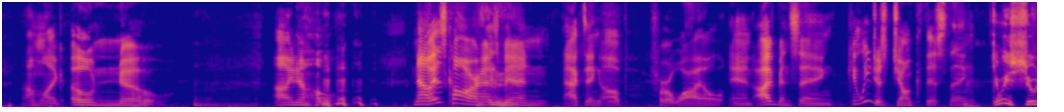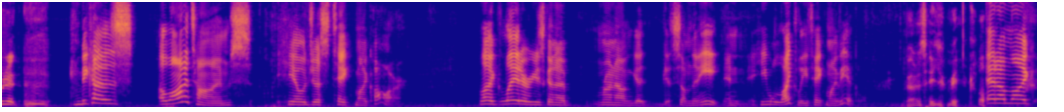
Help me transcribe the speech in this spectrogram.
I'm like, oh no. I know. now, his car has been acting up for a while, and I've been saying, can we just junk this thing? Can we shoot it? because a lot of times he'll just take my car. Like later he's gonna run out and get get something to eat, and he will likely take my vehicle. Better take your vehicle. And I'm like,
